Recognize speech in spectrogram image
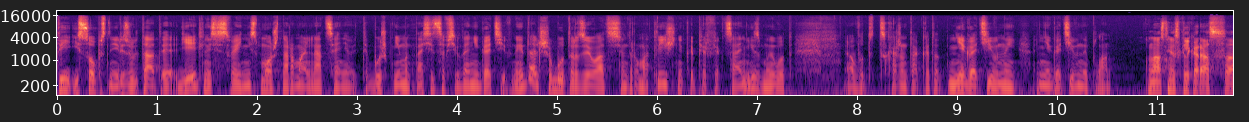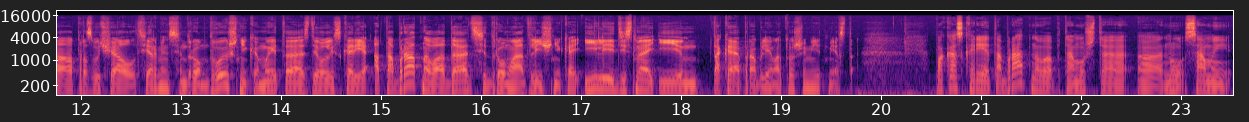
ты и собственные результаты деятельности своей не сможешь нормально оценивать, ты будешь к ним относиться всегда негативно. И дальше будет развиваться синдром отличника, перфекционизм и вот, вот скажем так, этот негативный, негативный план. У нас несколько раз а, прозвучал термин синдром двоечника. Мы это сделали скорее от обратного, да, от синдрома отличника, или действительно и такая проблема тоже имеет место? Пока скорее от обратного, потому что, э, ну, самый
